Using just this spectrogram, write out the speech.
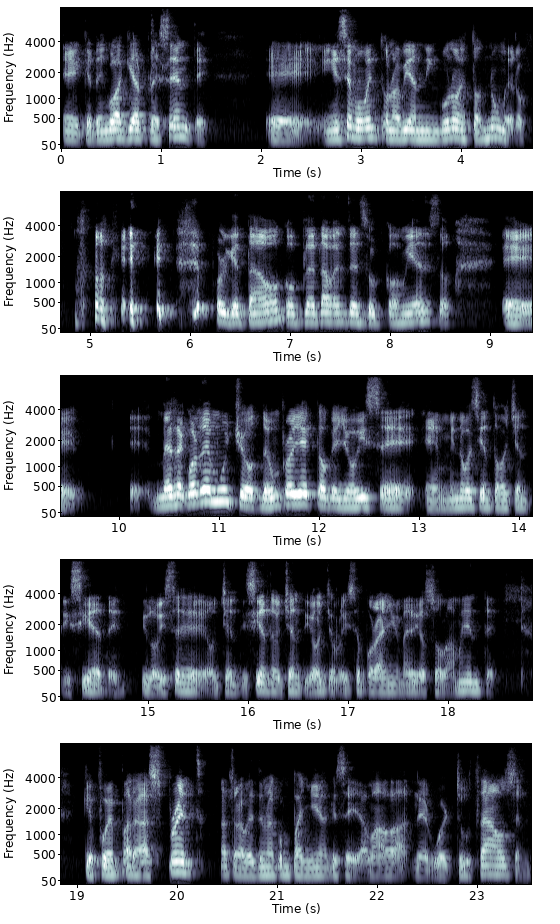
que tengo aquí al presente, en ese momento no había ninguno de estos números, porque estábamos completamente en sus comienzos. Eh, me recordé mucho de un proyecto que yo hice en 1987 y lo hice 87, 88, lo hice por año y medio solamente, que fue para Sprint a través de una compañía que se llamaba Network 2000.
